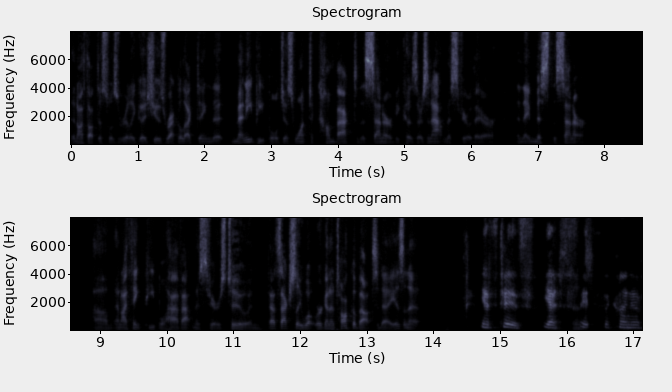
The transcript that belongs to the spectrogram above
and I thought this was really good. She was recollecting that many people just want to come back to the center because there's an atmosphere there and they miss the center. Um, and I think people have atmospheres too. And that's actually what we're going to talk about today, isn't it? Yes, it is. Yes, it's the kind of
